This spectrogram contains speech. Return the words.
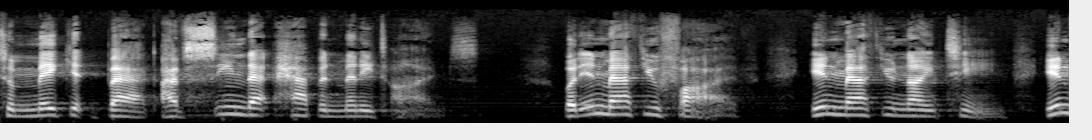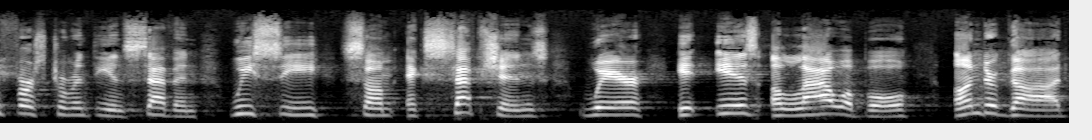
to make it back. I've seen that happen many times. But in Matthew 5, in Matthew 19, in 1 Corinthians 7, we see some exceptions where it is allowable under God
